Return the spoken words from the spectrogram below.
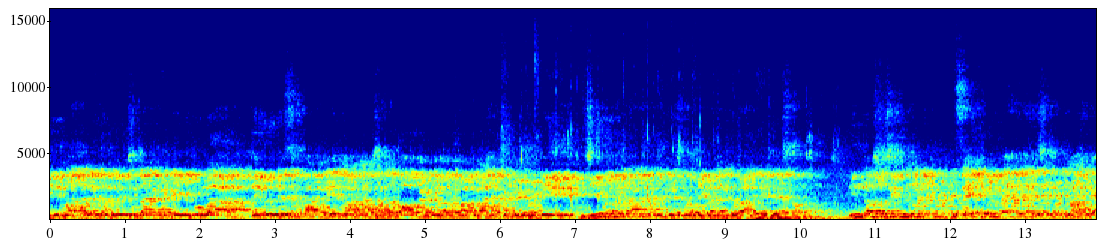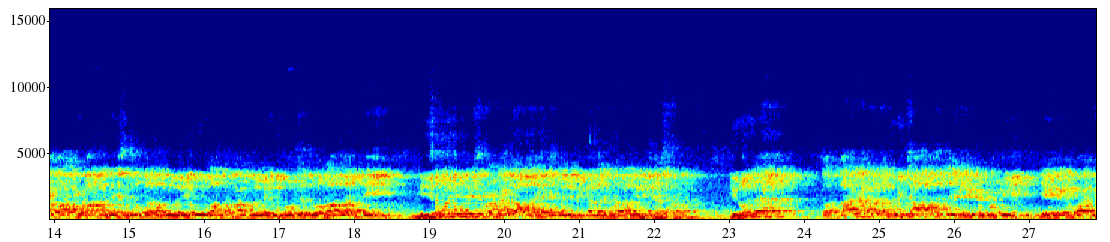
ఇది మా తల్లిదండ్రులు ఇచ్చిన దానికంటే ఎక్కువగా తెలుగుదేశం పార్టీ నారా చంద్రబాబు నాయుడు గారు మాకు చేసినటువంటి జీవన విధానాన్ని నిర్మించడం మీకు కూడా తెలియజేస్తాం. ఇంత సుశిక్షితమైనటువంటి సైనికులు తయారు చేసేటువంటి రాజకీయ పార్టీ భారతదేశంలో గతంలో లేదు వర్తమానంలో లేదు భవిష్యత్తులో రావాలంటే నిజమని చెప్పేసి కూడా డాక్టర్ అవ్వాలని మళ్ళీ మీకు అందరికీ కూడా తెలియజేస్తాం. ఈరోజు రోజున స్వ- కార్యకర్తల గురించి ఆలోచన చేయగలిగినటువంటి ఏకైక పార్టీ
